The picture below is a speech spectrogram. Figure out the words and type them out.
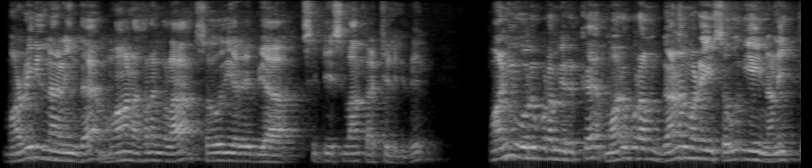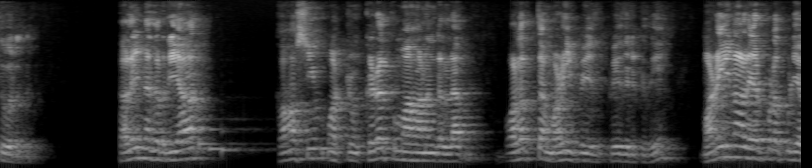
மழையில் நனைந்த மாநகரங்களா? சவுதி அரேபியா சிட்டிஸ்லாம் காட்சியளிக்குது. பனி ஒருபுறம் இருக்க மறுபுறம் கனமழை சவுதியை நனைத்து வருது. தலைநகர் ரியாத் காசிம் மற்றும் கிழக்கு மாகாணங்களில் பலத்த மழை பெய்து பெய்திருக்குது. மழையினால் ஏற்படக்கூடிய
